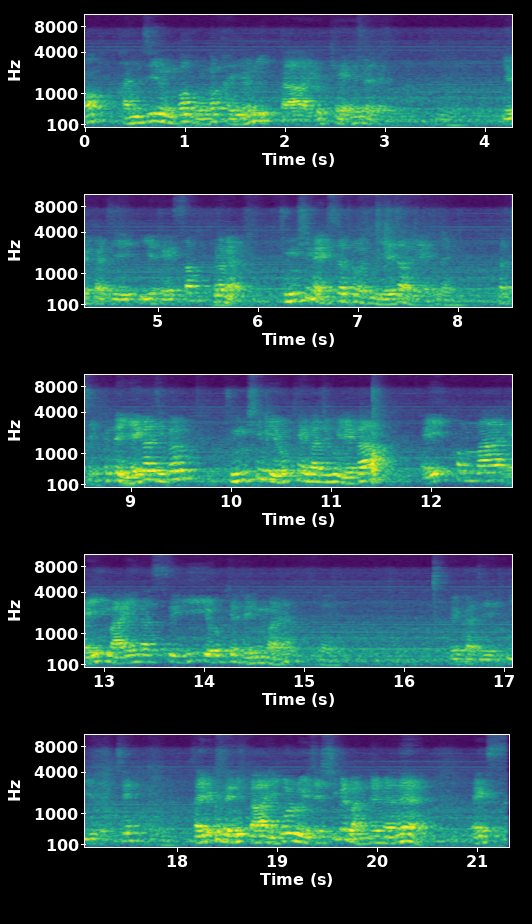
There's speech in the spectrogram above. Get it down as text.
어? 반지름과 뭔가 관련이 있다. 이렇게 해줘야 되는 거야. 여기까지 이해되겠어? 그러면 중심의 X 좌표가 지금 얘잖아, 얘. 네. 맞지? 근데 얘가 지금 중심이 이렇게 해가지고 얘가 a, a 마이너스 2 이렇게 돼 있는 거 아니야? 네. 여기까지 이해됐지? 자 이렇게 되니까 이걸로 이제 식을 만들면은 x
